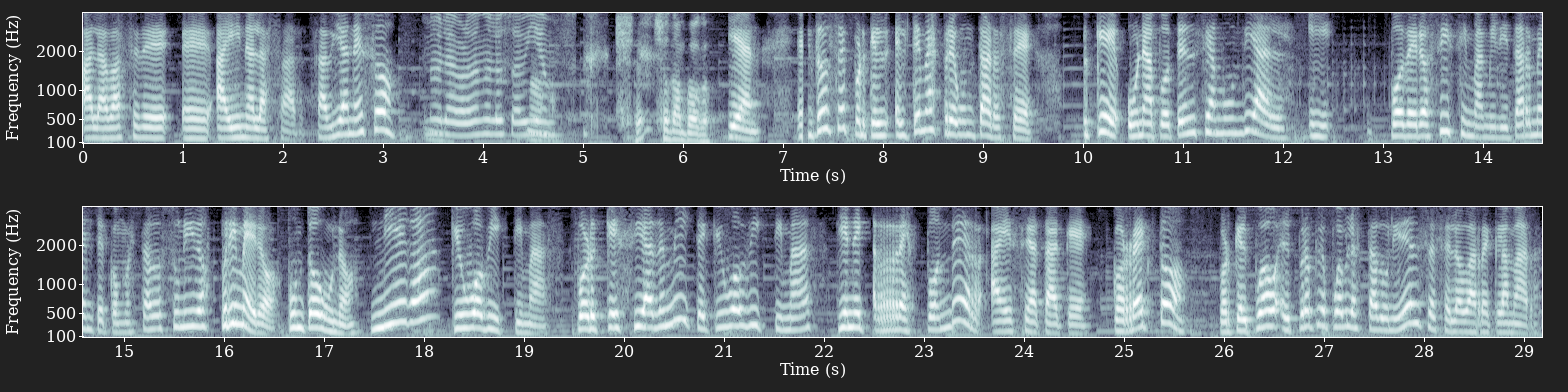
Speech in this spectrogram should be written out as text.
a la base de eh, Ain al-Assad. ¿Sabían eso? No, la verdad no lo sabíamos. Yo, tampoco. Bien, entonces porque el, tema es preguntarse, ¿por qué una potencia mundial y poderosísima militarmente como Estados Unidos, primero, punto uno, niega que hubo víctimas, porque si admite que hubo víctimas, tiene que responder a ese ataque, ¿correcto? Porque el, el propio pueblo estadounidense se lo va a reclamar.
